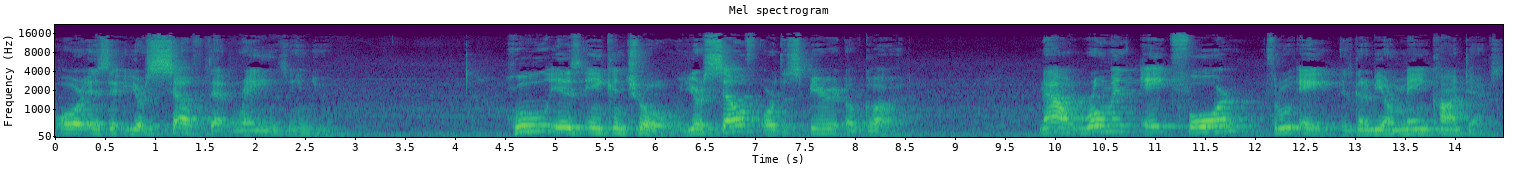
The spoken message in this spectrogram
or is it yourself that reigns in you? Who is in control, yourself or the Spirit of God? Now, Romans 8 4 through 8 is going to be our main context.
